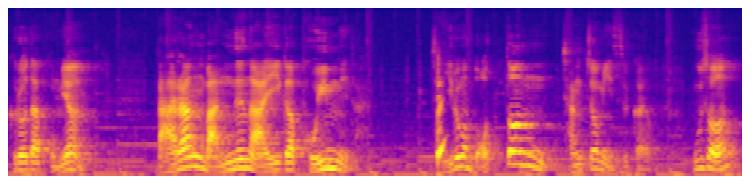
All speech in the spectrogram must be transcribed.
그러다 보면 나랑 맞는 아이가 보입니다. 자, 이러면 뭐 어떤 장점이 있을까요? 우선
